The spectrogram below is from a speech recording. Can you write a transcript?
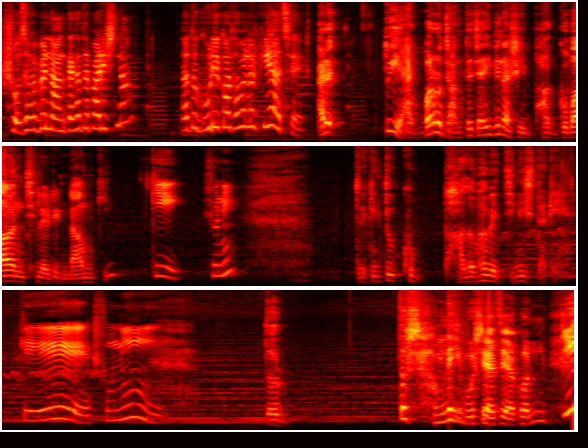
সোজাভাবে নাক দেখাতে পারিস না? এত ঘুরে কথা বলার কি আছে? আরে তুই একবারও জানতে চাইবি না সেই ভাগ্যবান ছেলেটির নাম কি? কি? শুনি। তুই কিন্তু খুব ভালোভাবে চিনিস তাকে। কে? শুনি। তোর তোর সামনেই বসে আছে এখন। কি?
